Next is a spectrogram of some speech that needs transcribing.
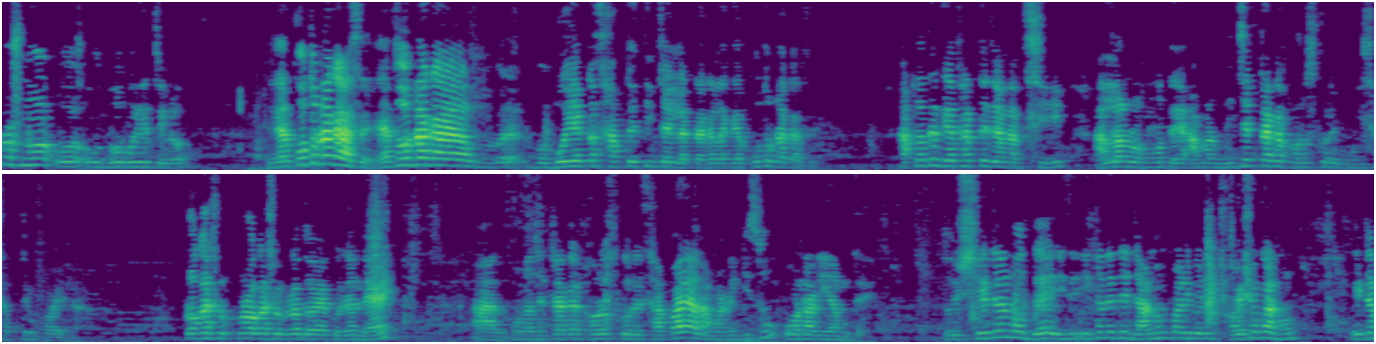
প্রশ্ন উদ্ভব হয়েছিল এর কত টাকা আছে? এত টাকা বই একটা ছাপতে তিন চার লাখ টাকা লাগে, আর কত টাকা আছে? আপনাদের জ্ঞাতার্থে জানাচ্ছি, আল্লাহর রহমতে আমার নিজের টাকা খরচ করে বই ছাপতে হয় না। প্রকাশক প্রকাশকরা দয়া করে নেয়। আর ওনাদের টাকা খরচ করে ছাপায় আর আমাকে কিছু অনারিয়াম দেয়। তো সেটার মধ্যে এই যে এখানে যে জানুন পারিবারিক ছয়শো কানুন, এটা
